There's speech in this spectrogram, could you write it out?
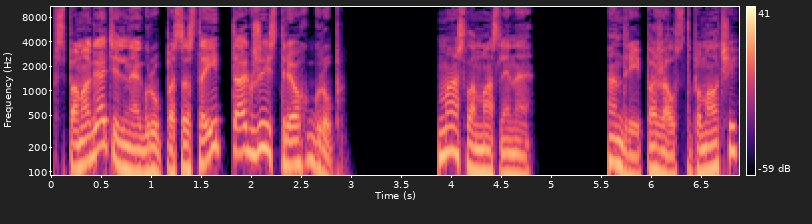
Вспомогательная группа состоит также из трех групп. Масло масляное. Андрей, пожалуйста, помолчи.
